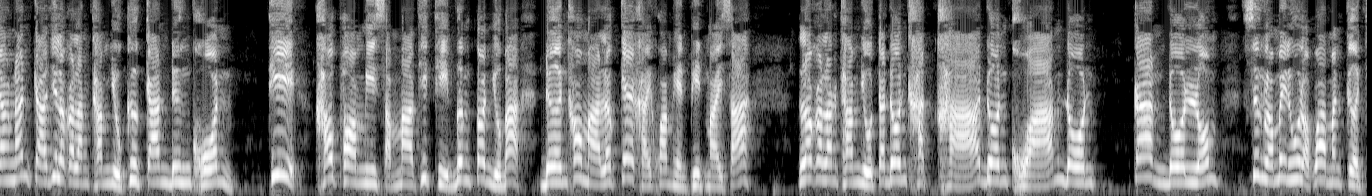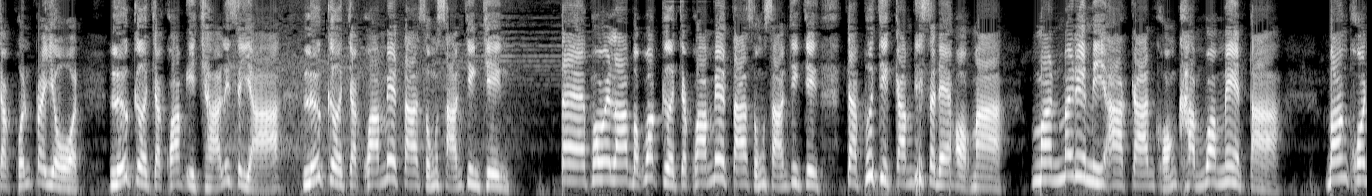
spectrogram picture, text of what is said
ดังนั้นการที่เรากำลังทำอยู่คือการดึงคนที่เขาพอมีสัมมาทิฏฐิเบื้องต้นอยู่บ้างเดินเข้ามาแล้วแก้ไขความเห็นผิดใหม่ซะ เรากำลังทำอยู่แต่โดนขัดขาโดนขวาง โดนกั้นโดนล้ม ซึ่งเราไม่รู้หรอกว่ามันเกิดจากผลประโยชน์ หรือเกิดจากความอิจฉาริษยา หรือเกิดจากความเมตตาสงสารจริง ๆ แต่พอเวลาบอกว่าเกิดจากความเมตตาสงสารจริง ๆ แต่พฤติกรรมที่แสดงออกมา มันไม่ได้มีอาการของคำว่าเมตตา บางคน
